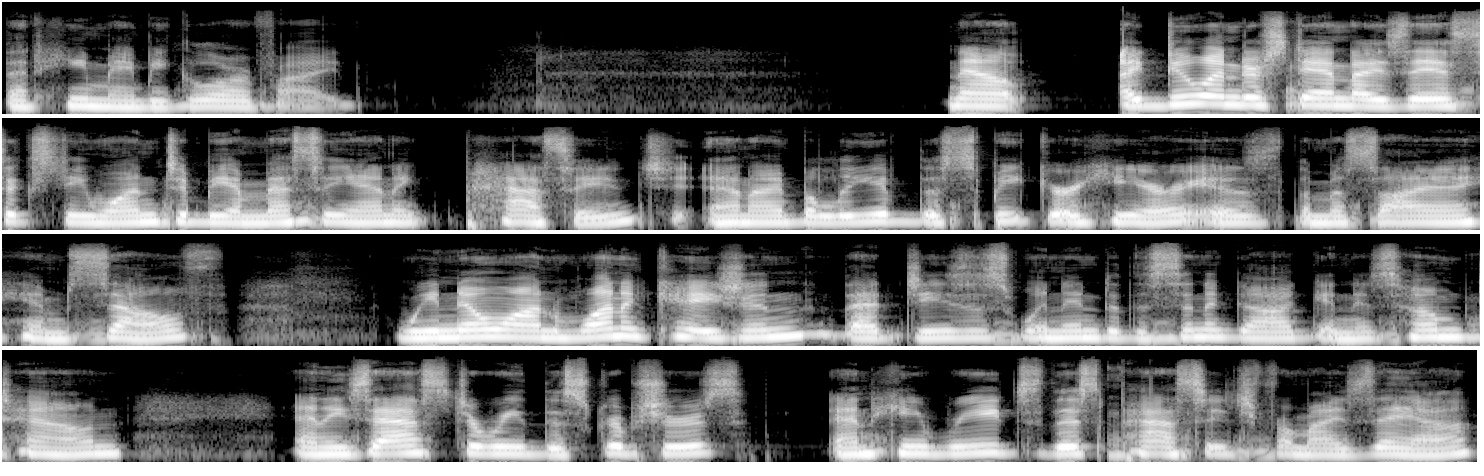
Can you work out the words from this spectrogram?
that he may be glorified. Now, I do understand Isaiah 61 to be a messianic passage, and I believe the speaker here is the Messiah himself. We know on one occasion that Jesus went into the synagogue in his hometown and he's asked to read the scriptures, and he reads this passage from Isaiah.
